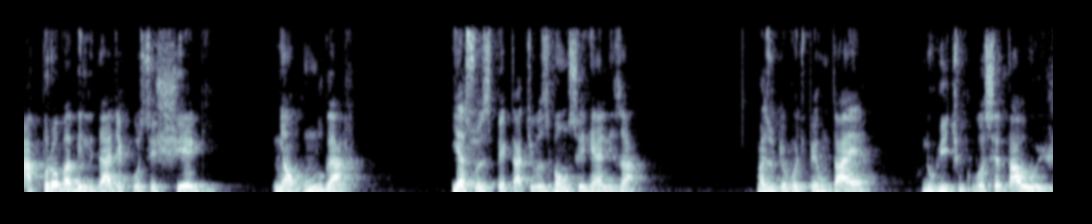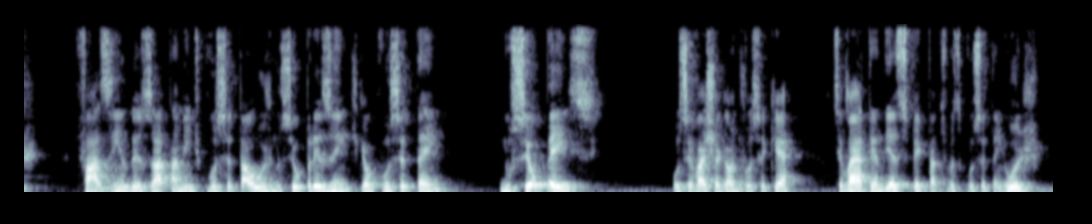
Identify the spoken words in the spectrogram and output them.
a probabilidade é que você chegue em algum lugar e as suas expectativas vão se realizar. Mas o que eu vou te perguntar é: no ritmo que você está hoje, fazendo exatamente o que você está hoje, no seu presente, que é o que você tem, no seu pace, você vai chegar onde você quer? Você vai atender as expectativas que você tem hoje?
